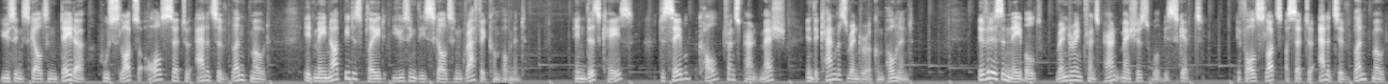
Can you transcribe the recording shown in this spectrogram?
using skeleton data whose slots are all set to additive blend mode, it may not be displayed using the skeleton graphic component. In this case, disable Cull Transparent Mesh in the Canvas Renderer component. If it is enabled, rendering transparent meshes will be skipped. If all slots are set to additive blend mode,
